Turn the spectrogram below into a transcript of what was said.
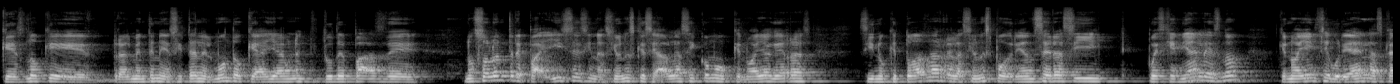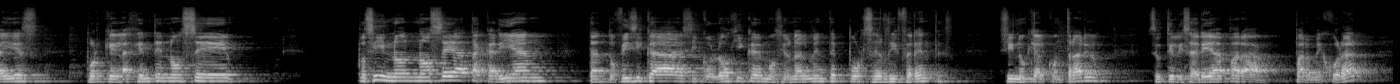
que es lo que realmente necesita en el mundo, que haya una actitud de paz de no solo entre países y naciones que se habla así como que no haya guerras, sino que todas las relaciones podrían ser así, pues geniales, ¿no? Que no haya inseguridad en las calles porque la gente no se, pues sí, no, no se atacarían tanto física, psicológica, emocionalmente, por ser diferentes, sino que al contrario, se utilizaría para, para mejorar.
